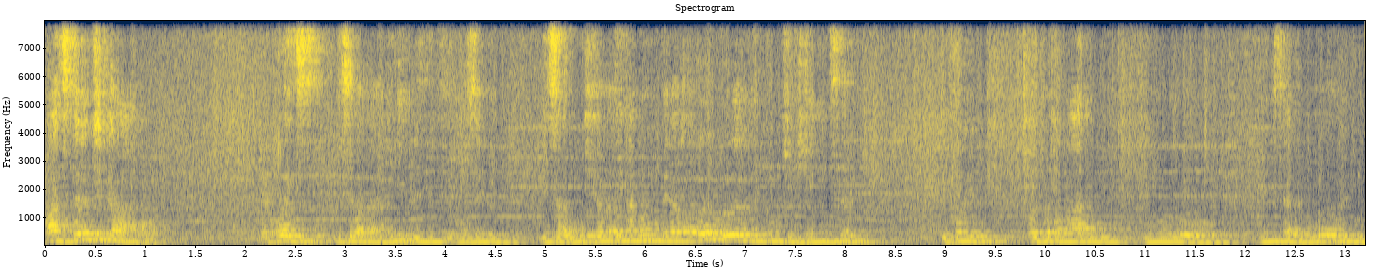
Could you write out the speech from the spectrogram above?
Bastante claro. Depois, você vai aqui, presidente do Conselho de Saúde, ela tem na mão dela o plano de contingência que foi protocolado no Ministério Público,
